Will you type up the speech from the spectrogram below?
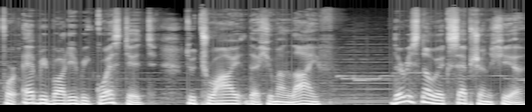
for everybody requested to try the human life. There is no exception here.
